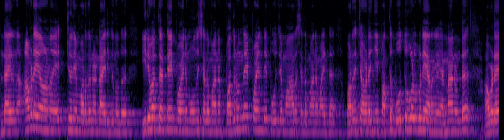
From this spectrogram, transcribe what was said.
ഉണ്ടായിരുന്നത്. അവിടെയാണ് ഏറ്റവും അധികം വർധന ഉണ്ടായിരിക്കുന്നത്. ഇരുപത്തെട്ട് പോയിന്റ് മൂന്ന് ശതമാനം പതിനൊന്ന് പോയിന്റ് പൂജ്യം ആറ് ശതമാനമായിട്ട് വർദ്ധിച്ചു. അവിടെ ഇനി പത്ത് ബൂത്തുകൾ കൂടി ഇറങ്ങി എണ്ണാനുണ്ട്. അവിടെ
